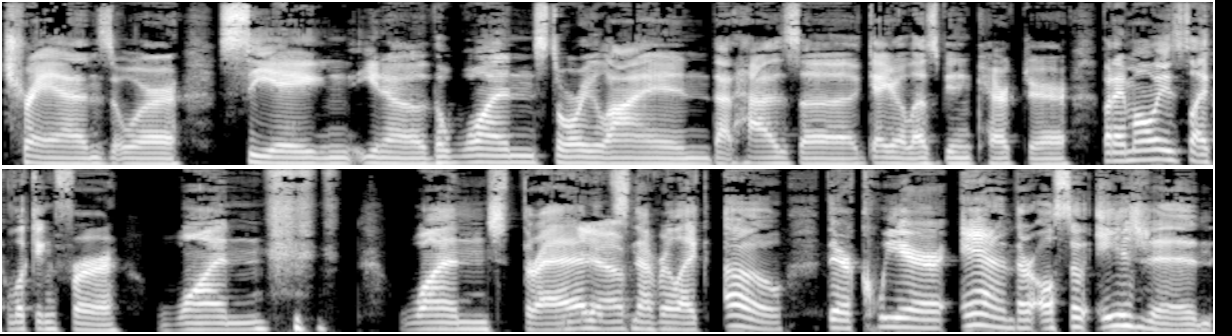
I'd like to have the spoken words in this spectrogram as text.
trans or seeing, you know, the one storyline that has a gay or lesbian character. But I'm always like looking for one one thread. Yeah. It's never like, oh, they're queer and they're also Asian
